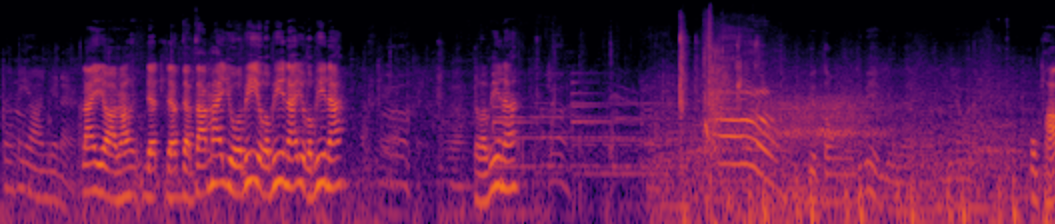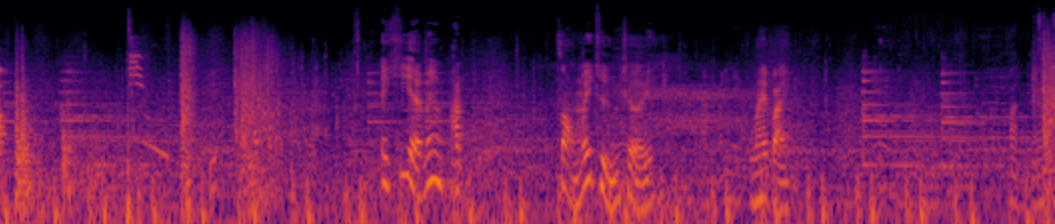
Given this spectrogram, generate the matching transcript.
เครื่องพี่ยอนอยู่ไหนไล่หยอดมั้งเดี๋ยวเดี๋ยวเดี๋ยวตามให้อยู่กับพี่อยู่กับพี่นะอยู่กับพี่นะอยู่กับพี่นะ กูพับไอ้เหี้ยแม่งพัดส่องไม่ถึงเฉยกูไม่ให้ไป ปั่นไปแล้ว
